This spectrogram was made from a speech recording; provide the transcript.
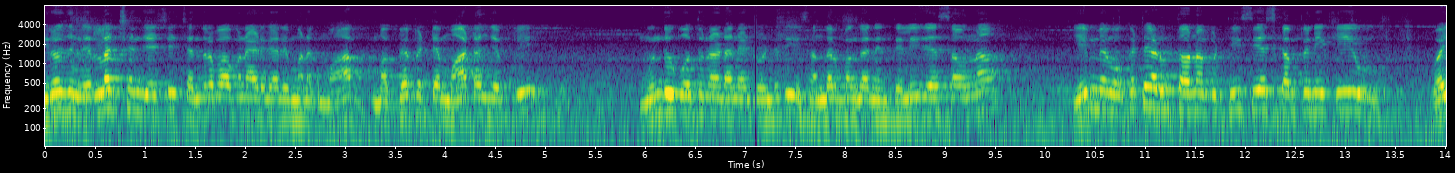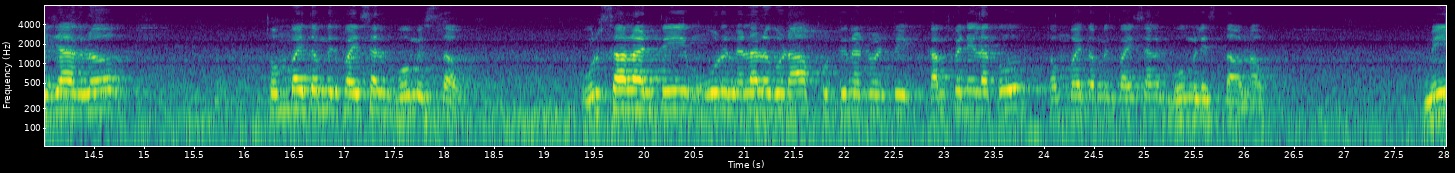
ఈరోజు నిర్లక్ష్యం చేసి చంద్రబాబు నాయుడు గారి మనకు మా మభ్యపెట్టే మాటలు చెప్పి ముందుకు పోతున్నాడు అనేటువంటిది ఈ సందర్భంగా నేను తెలియజేస్తా ఉన్నా. ఏం మేము ఒకటే అడుగుతా ఉన్నాం ఇప్పుడు టీసీఎస్ కంపెనీకి వైజాగ్లో తొంభై తొమ్మిది పైసలకు భూమి ఇస్తావు ఉర్సా లాంటి మూడు నెలలు కూడా పుట్టినటువంటి కంపెనీలకు తొంభై తొమ్మిది పైసలకు భూములు ఇస్తా ఉన్నావు. మీ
